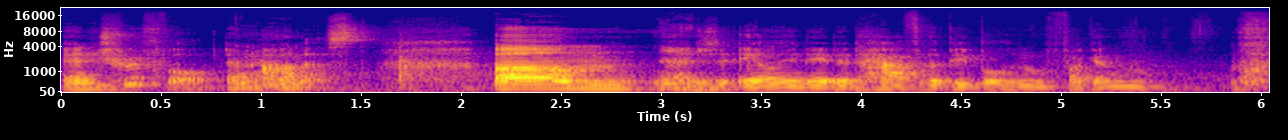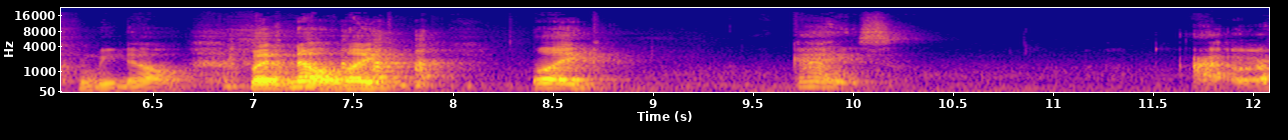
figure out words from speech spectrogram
and truthful and honest. Um, yeah, I just alienated half of the people who fucking we know. But no, like, like, guys, I,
